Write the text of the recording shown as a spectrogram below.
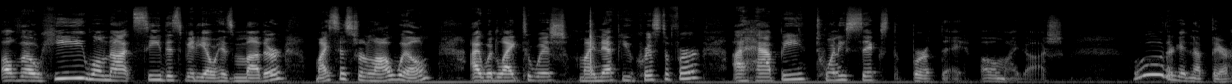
although he will not see this video, his mother, my sister-in-law will, I would like to wish my nephew Christopher a happy 26th birthday. Oh my gosh. Ooh, they're getting up there.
